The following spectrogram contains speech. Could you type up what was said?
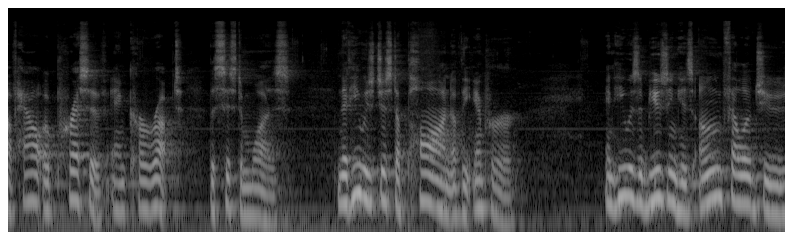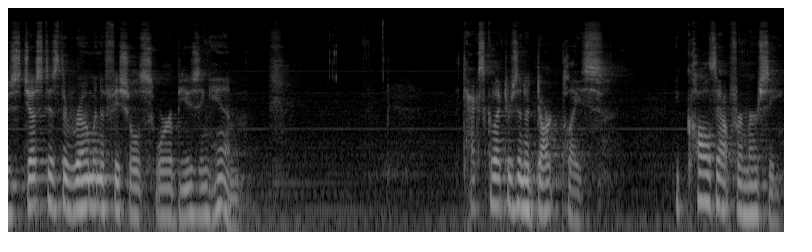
of how oppressive and corrupt the system was, and that he was just a pawn of the emperor. And he was abusing his own fellow Jews just as the Roman officials were abusing him. The tax collector's in a dark place. He calls out for mercy.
